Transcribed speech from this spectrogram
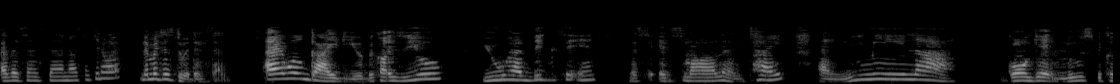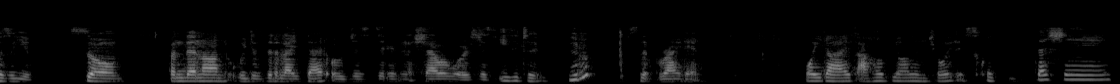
Ever since then, I was like, you know what? Let me just do it instead. I will guide you because you, you have big sitting, it's small and tight, and me nah, gonna get loose because of you. So, from then on, we just did it like that, or we just did it in the shower where it's just easy to slip right in. Well, you guys, I hope y'all enjoyed this quickie session.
